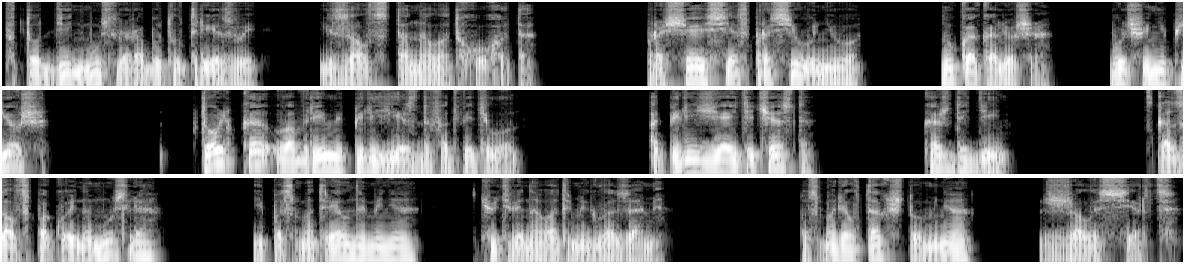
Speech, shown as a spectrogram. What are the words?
В тот день Мусли работал трезвый, и зал стонал от хохота. Прощаясь, я спросил у него, «Ну как, Алеша, больше не пьешь?» «Только во время переездов», — ответил он. «А переезжаете часто?» «Каждый день». — сказал спокойно Мусля и посмотрел на меня чуть виноватыми глазами. Посмотрел так, что у меня сжалось сердце.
